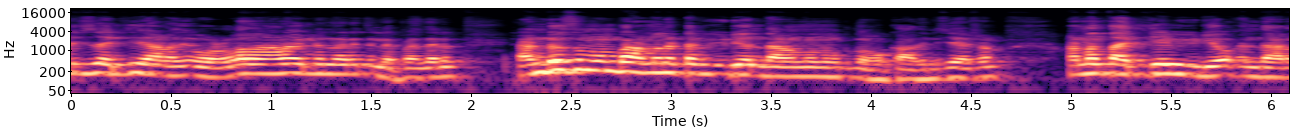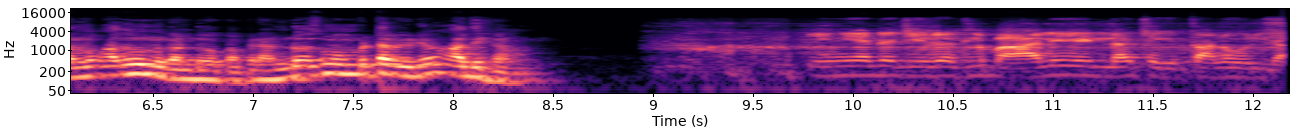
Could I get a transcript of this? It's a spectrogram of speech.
പിടിച്ച് തല്ലിയതാണോ ഇത് ഉള്ളതാണോ ഇല്ലെന്ന് അറിയത്തില്ല. അപ്പൊ എന്തായാലും രണ്ടു ദിവസം മുമ്പ് അണ്ണൻ ഇട്ട വീഡിയോ എന്താണെന്ന് നമുക്ക് നോക്കാം. അതിനുശേഷം അണ്ണൻ തല്ലിയ വീഡിയോ എന്താണെന്നും അതും ഒന്ന് കണ്ടു നോക്കാം. അപ്പോൾ രണ്ടു ദിവസം മുമ്പ് ഇട്ട വീഡിയോ ആദ്യം കാണാം. ഇനി എന്റെ ജീവിതത്തിൽ ബാലയില്ല ചെകുത്താനും ഇല്ല.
